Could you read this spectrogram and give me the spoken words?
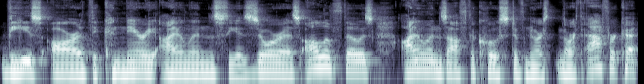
these are the Canary Islands, the Azores, all of those islands off the coast of North, North Africa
